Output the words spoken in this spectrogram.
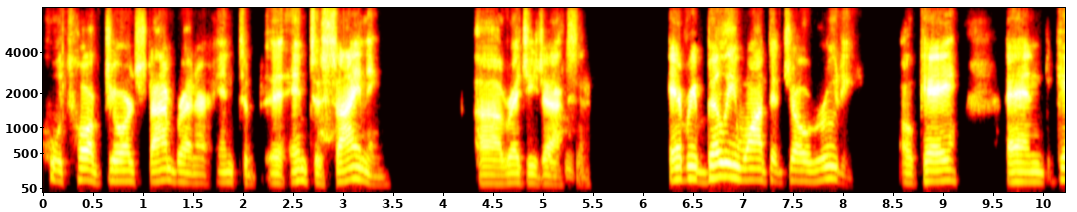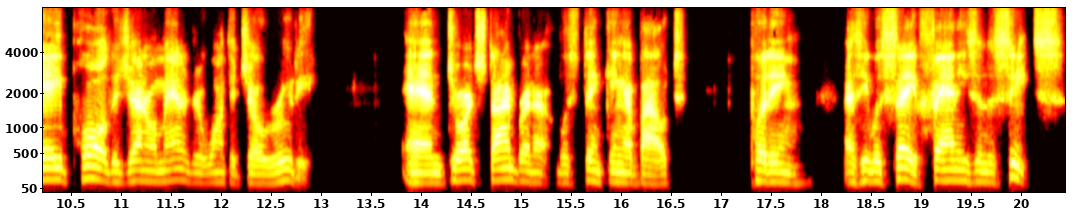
who talked George Steinbrenner into uh, into signing uh, Reggie Jackson. Every Billy wanted Joe Rudi, okay, and Gabe Paul, the general manager, wanted Joe Rudi, and George Steinbrenner was thinking about putting, as he would say, fannies in the seats.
